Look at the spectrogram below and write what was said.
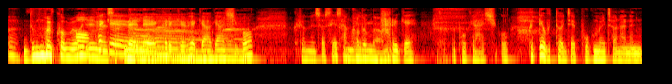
응. 눈물콧물 어, 흘리면서 회개. 네네 아. 그렇게 회개하게 아. 하시고 그러면서 세상을 거듭남. 다르게 보게 하시고 그때부터 이제 복음을 전하는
